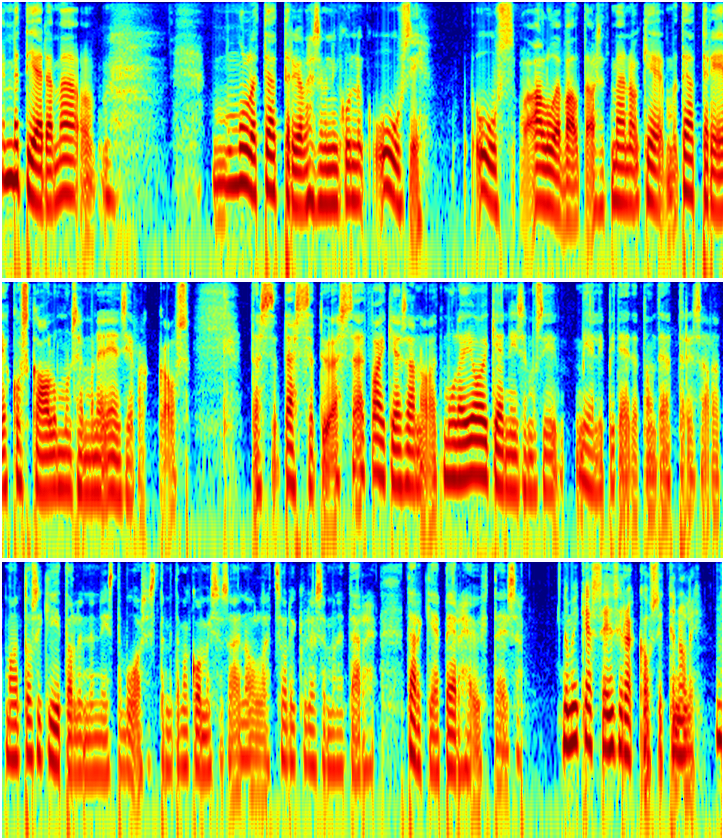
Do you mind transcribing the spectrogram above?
en mä tiedä. Mä, mulle teatteri on vähän semmoinen niin kuin uusi uusi aluevaltaus. Että mä en oikein, teatteri ei ole koskaan ollut mun semmoinen ensirakkaus tässä, tässä työssä. Että vaikea sanoa, että mulla ei oikein niin semmoisia mielipiteitä tuon teatterin saralla. Mä oon tosi kiitollinen niistä vuosista, mitä mä komissa sain olla. Että se oli kyllä semmoinen tär- tärkeä perheyhteisö. No mikä se ensirakkaus sitten oli?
